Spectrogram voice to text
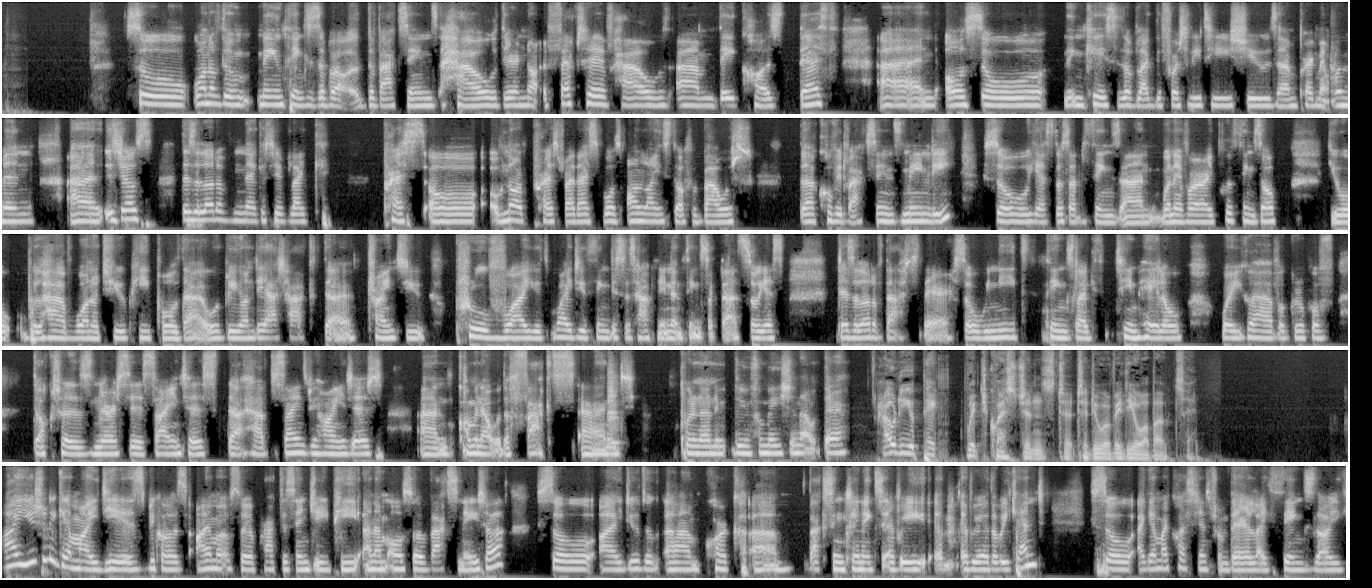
so one of the main things is about the vaccines, how they're not effective, how um, they cause death, and also in cases of like the fertility issues and pregnant women. And it's just there's a lot of negative like press or, or not press, right? I suppose online stuff about the COVID vaccines mainly. So yes, those are the things. And whenever I put things up, you will have one or two people that will be on the attack trying to prove why you why do you think this is happening and things like that. So yes, there's a lot of that there. So we need things like Team Halo, where you could have a group of doctors, nurses, scientists that have the science behind it and coming out with the facts and putting out the information out there. How do you pick which questions to, to do a video about, say? I usually get my ideas because I'm also a practicing GP and I'm also a vaccinator. So I do the um, Cork um, vaccine clinics every um, every other weekend. So I get my questions from there, like things like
